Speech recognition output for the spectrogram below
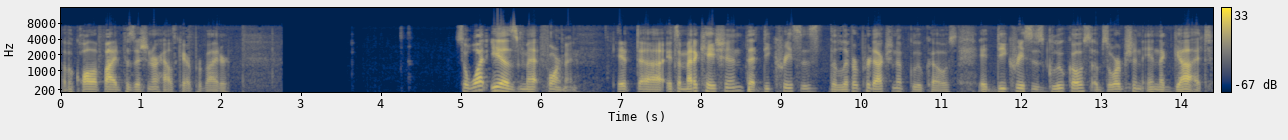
of a qualified physician or healthcare provider. So what is metformin? It, uh, it's a medication that decreases the liver production of glucose. It decreases glucose absorption in the gut.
